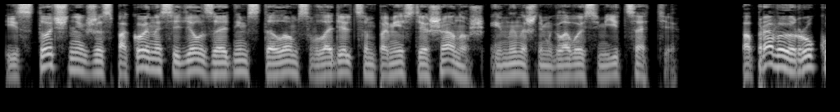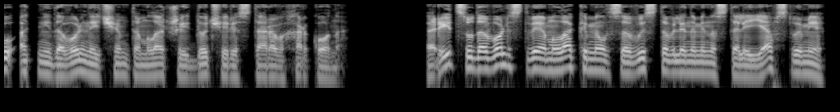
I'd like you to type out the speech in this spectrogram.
Источник же спокойно сидел за одним столом с владельцем поместья Шануш и нынешним главой семьи Цатти, по правую руку от недовольной чем-то младшей дочери старого Харкона. Рид с удовольствием лакомился выставленными на столе явствами,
